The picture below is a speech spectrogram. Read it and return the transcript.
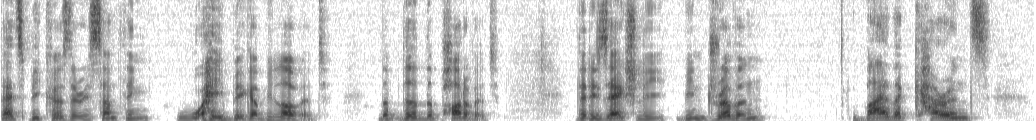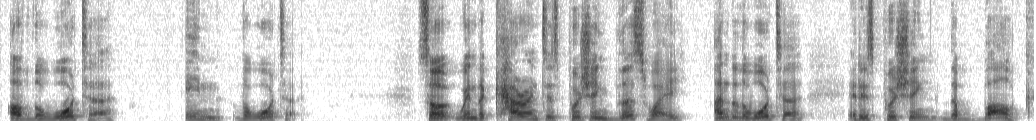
That's because there is something way bigger below it, the, the, the part of it, that is actually being driven by the currents of the water in the water. So when the current is pushing this way under the water, it is pushing the bulk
